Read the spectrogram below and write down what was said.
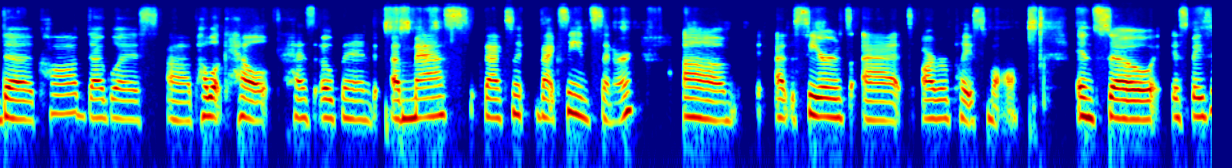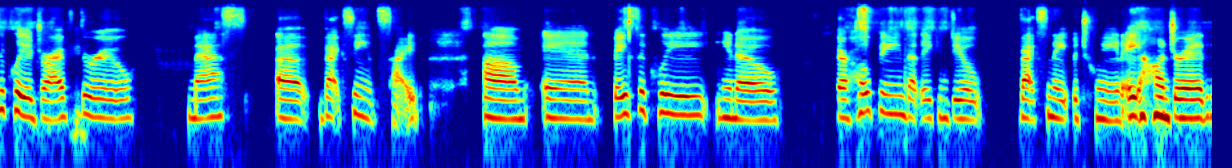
the Cobb Douglas uh, Public Health has opened a mass vac- vaccine center um, at the Sears at Arbor Place Mall. And so it's basically a drive through mass uh, vaccine site. Um, and basically, you know, they're hoping that they can do vaccinate between 800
